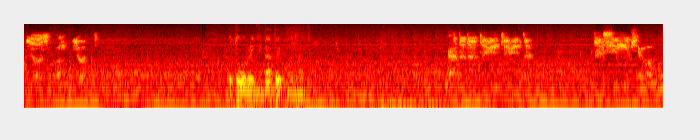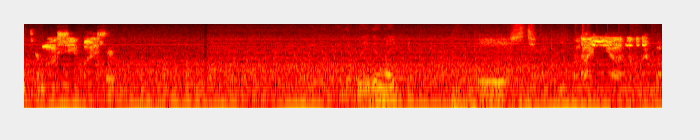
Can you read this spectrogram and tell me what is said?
Плюс, ком, плюс. Ото вроді, да, той квадрат? Мучимо, всі пальці. Давай ще одну туди.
